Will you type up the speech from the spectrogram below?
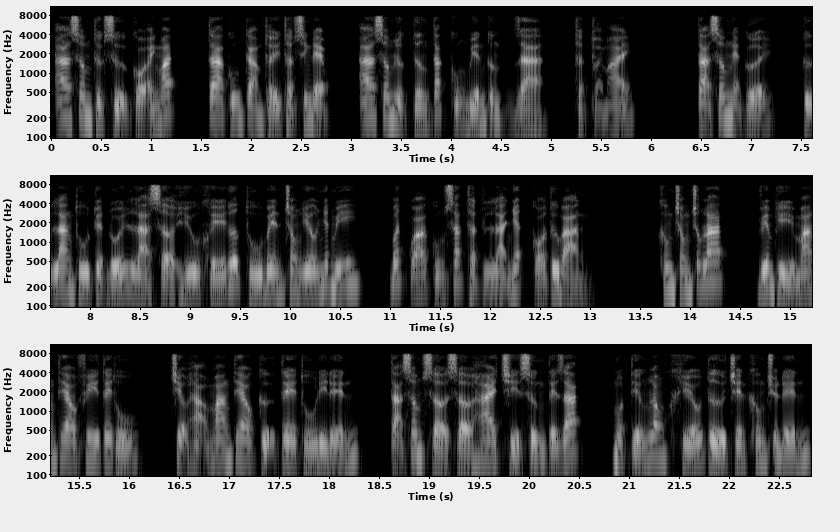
A Sâm thực sự có ánh mắt, ta cũng cảm thấy thật xinh đẹp, A Sâm lực tương tác cũng biến cường ra, thật thoải mái. Tạ Sâm nhẹ cười, cự lang thú tuyệt đối là sở hữu khế ước thú bên trong yêu nhất Mỹ, bất quá cũng xác thật là nhất có tư bản. Không trong chốc lát, viêm kỳ mang theo phi tê thú, triệu hạo mang theo cự tê thú đi đến, tạ sâm sờ sờ hai chỉ sừng tê giác, một tiếng long khiếu từ trên không truyền đến,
